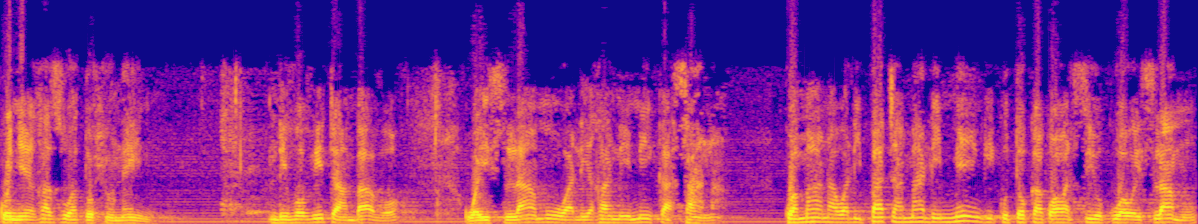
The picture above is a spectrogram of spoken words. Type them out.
kwenye ghazwatu hunein ndivyo vita ambavyo waislamu walighanimika sana kwa maana walipata mali mengi kutoka kwa wasiokuwa waislamu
